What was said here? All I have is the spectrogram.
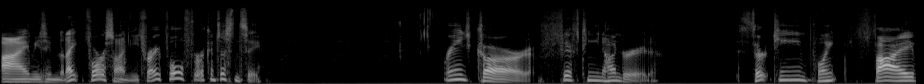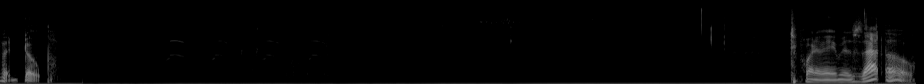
I'm using the Nightforce on each rifle for consistency. Range card, 1500. 13.5 dope. To point of aim is that? Oh.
